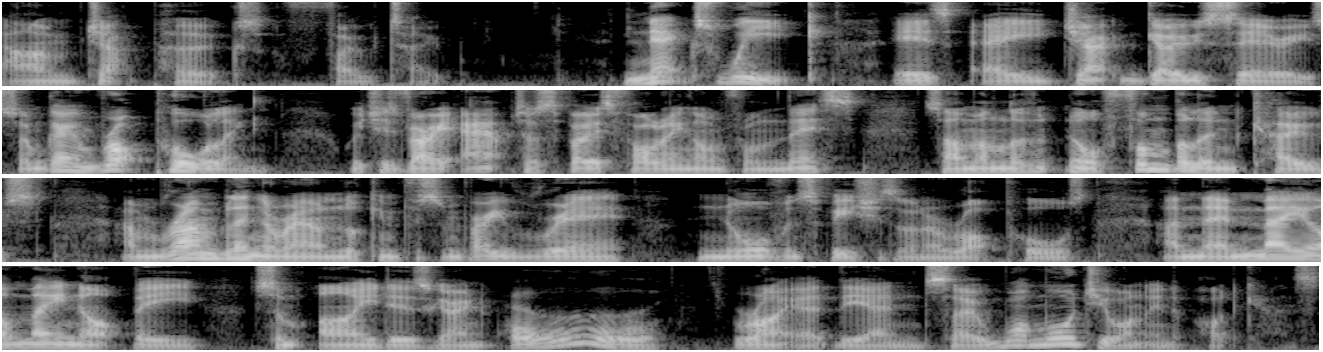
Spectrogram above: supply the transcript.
I'm Jack Perks Photo. Next week is a Jack Go series, so I'm going rock pooling, which is very apt, I suppose, following on from this. So I'm on the Northumberland coast. I'm rambling around looking for some very rare northern species on a rock pools, and there may or may not be some eiders going right at the end. So what more do you want in a podcast?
